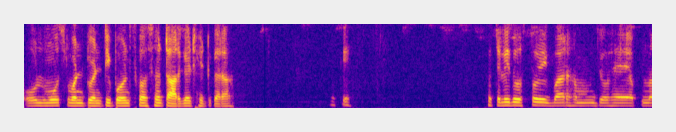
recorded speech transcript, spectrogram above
ऑलमोस्ट 120 पॉइंट्स का उसने टारगेट हिट करा। ओके तो चलिए दोस्तों, एक बार हम जो है अपना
